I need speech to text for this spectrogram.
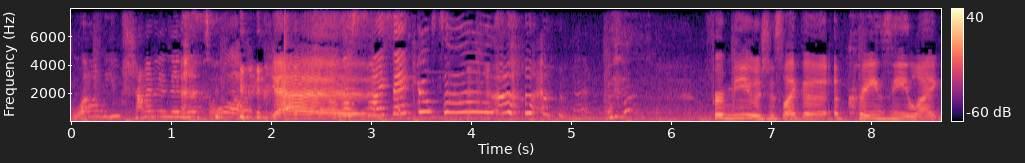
glow, you shining in so I yes for me it was just like a, a crazy like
